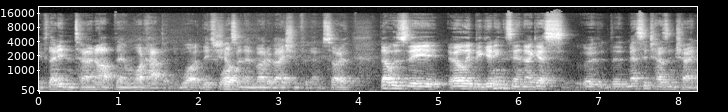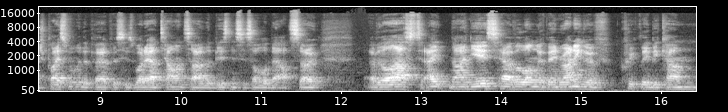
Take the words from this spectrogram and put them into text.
if they didn't turn up, then what happened? What this Sure. wasn't a motivation for them. So that was the early beginnings, and I guess uh, the message hasn't changed. Placement with a purpose is what our talent side of the business is all about. So over the last eight, nine years, however long we've been running, we've quickly become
